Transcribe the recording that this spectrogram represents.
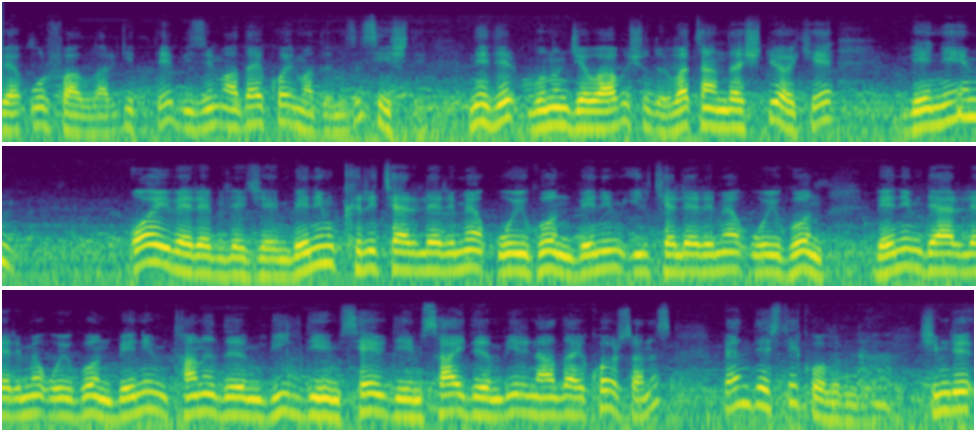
ve Urfalılar gitti bizim aday koymadığımızı seçti. Nedir? Bunun cevabı şudur. Vatandaş diyor ki benim oy verebileceğim, benim kriterlerime uygun, benim ilkelerime uygun, benim değerlerime uygun, benim tanıdığım, bildiğim, sevdiğim, saydığım birine aday korsanız ben destek olurum diyor. Şimdi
